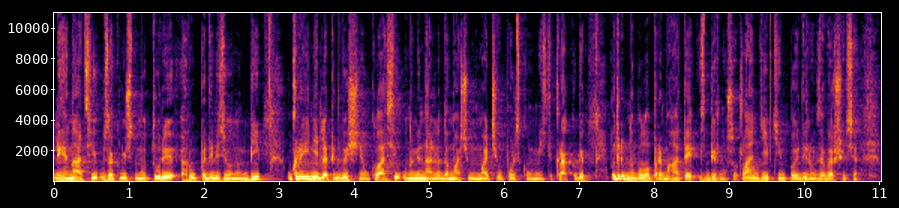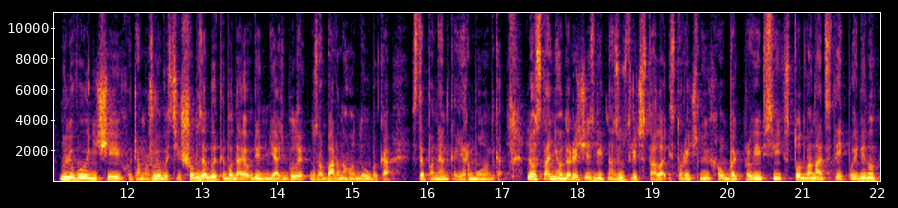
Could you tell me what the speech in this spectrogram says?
Ліги націй у заключному турі групи дивізіону Б Україні для підвищення у класі у номінально домашньому матчі у польському місті Кракові потрібно було перемагати збірну Шотландії. Втім, поєдинок завершився нульовою нічею, хоча можливості, щоб забити бодай один м'яч, були у Забарного, Довбика, Степаненка, Ярмоленка. Для останнього, до речі, звітна зустріч стала історичною. Хавбек провів свій 112-й поєдинок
